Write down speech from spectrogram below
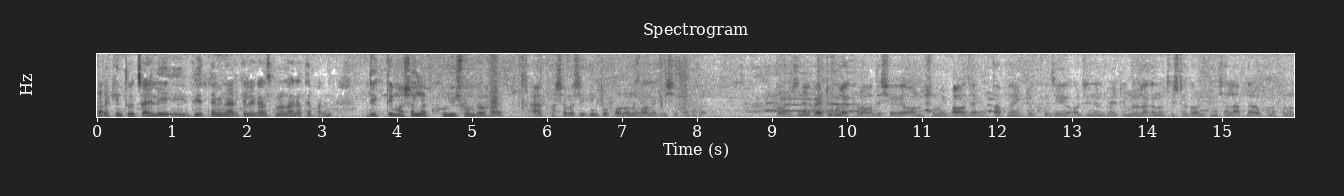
তারা কিন্তু চাইলে এই ভিয়েতনামি নারকেলের গাছগুলো লাগাতে পারেন। দেখতে মাসাল্লাহ খুবই সুন্দর হয়, আর পাশাপাশি কিন্তু ফলনও অনেক বেশি ভালো হয়। তো অরিজিনাল ভ্যারাইটিগুলো এখন আমাদের সে অনেক সময় পাওয়া যায়। তো আপনারা একটু খুঁজে অরিজিনাল ভ্যারাইটিগুলো লাগানোর চেষ্টা করুন। ইনশাল্লাহ আপনারাও ভালো ফলন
